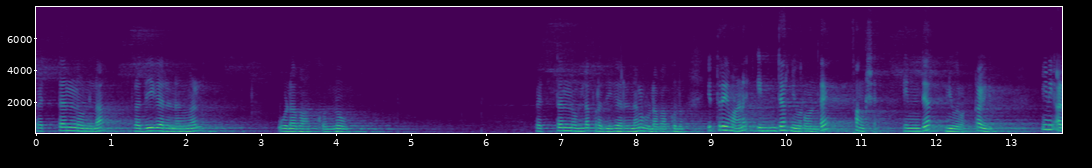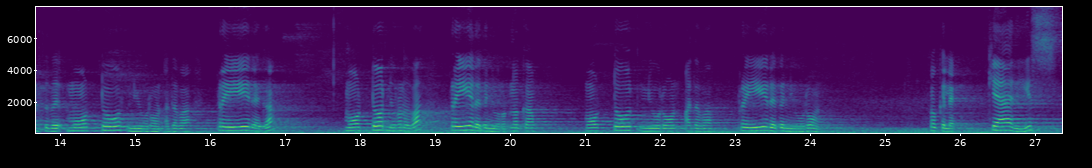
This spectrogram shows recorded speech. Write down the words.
പെട്ടെന്നുള്ള പ്രതികരണങ്ങൾ ഉളവാക്കുന്നു. പെട്ടെന്നുള്ള പ്രതികരണങ്ങൾ ഉളവാക്കുന്നു. ഇത്രയുമാണ് ഇന്റർ ന്യൂറോണിന്റെ ഫങ്ഷൻ ഇന്റർ ന്യൂറോൺ കഴിഞ്ഞു. ഇനി അടുത്തത് മോട്ടോർ ന്യൂറോൺ അഥവാ പ്രേരക മോട്ടോർ ന്യൂറോൺ അഥവാ പ്രേരക ന്യൂറോൺ. നോക്കാം. മോട്ടോർ ന്യൂറോൺ അഥവാ പ്രേരക ന്യൂറോൺ. നോക്കല്ലേ? Carries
